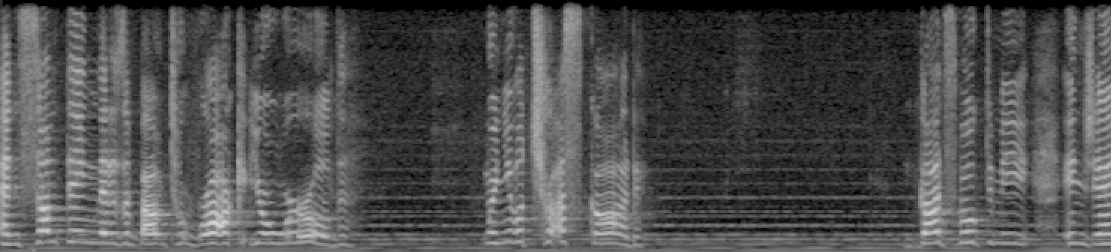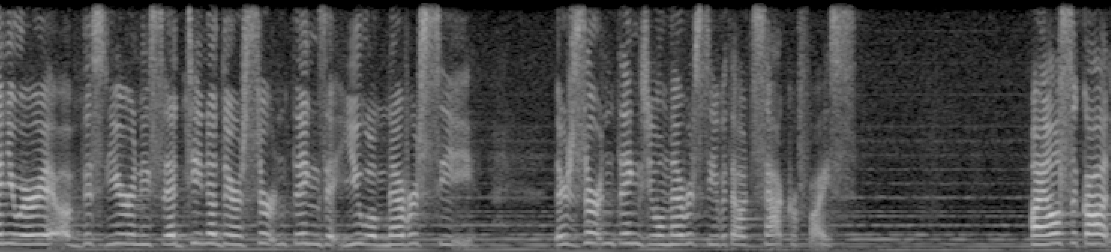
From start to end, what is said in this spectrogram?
And something that is about to rock your world when you will trust God. God spoke to me in January of this year and He said, Tina, there are certain things that you will never see. There's certain things you will never see without sacrifice. I also got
